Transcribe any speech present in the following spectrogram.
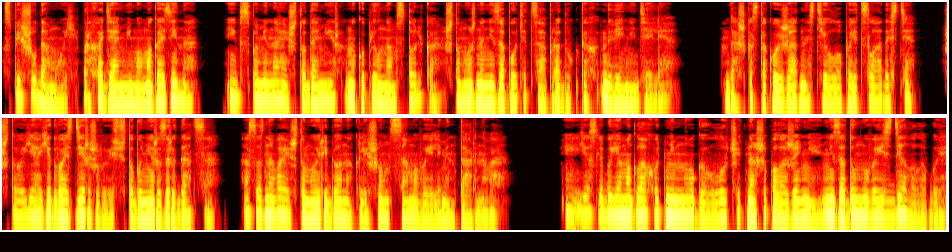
Спешу домой, проходя мимо магазина, и вспоминаю, что Дамир накупил нам столько, что можно не заботиться о продуктах две недели. Дашка с такой жадностью лопает сладости, что я едва сдерживаюсь, чтобы не разрыдаться, осознавая, что мой ребенок лишён самого элементарного. И если бы я могла хоть немного улучшить наше положение, не задумываясь, сделала бы.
